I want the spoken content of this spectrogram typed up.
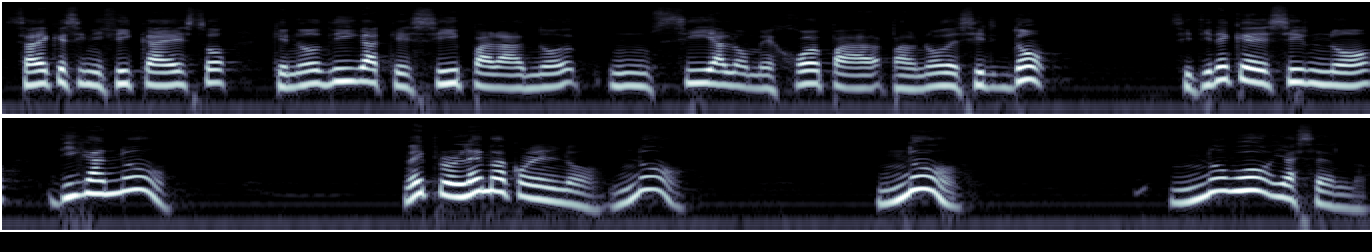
¿Sabe qué significa eso? Que no diga que sí para no, un sí a lo mejor, para, para no decir no. Si tiene que decir no, diga no. No hay problema con el no. No. No. No voy a hacerlo.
